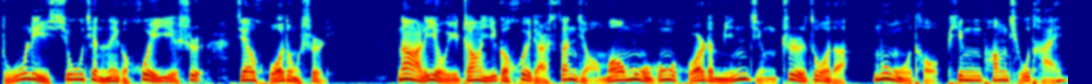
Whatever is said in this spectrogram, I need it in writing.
独立修建的那个会议室兼活动室里，那里有一张一个会点三脚猫木工活的民警制作的木头乒乓球台。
